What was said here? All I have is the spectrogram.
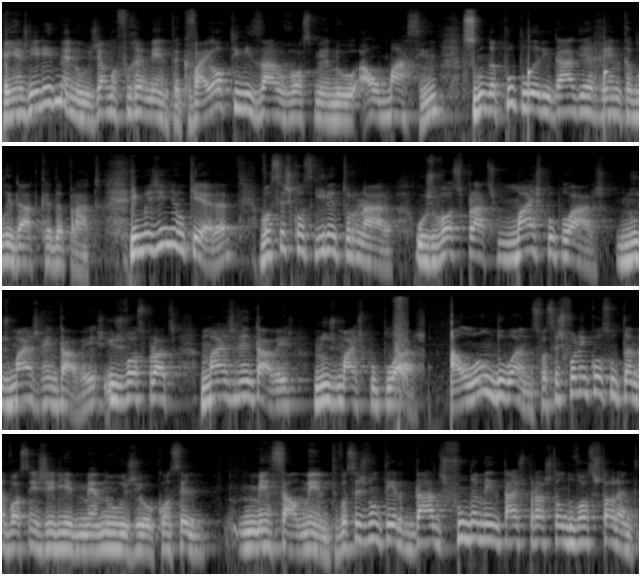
A engenharia de menus é uma ferramenta que vai optimizar o vosso menu ao máximo, segundo a popularidade e a rentabilidade de cada prato. Imaginem o que era vocês conseguirem tornar os vossos pratos mais populares nos mais rentáveis e os vossos pratos mais rentáveis nos mais populares. Ao longo do ano, se vocês forem consultando a vossa engenharia de menus, eu aconselho mensalmente, vocês vão ter dados fundamentais para a gestão do vosso restaurante.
